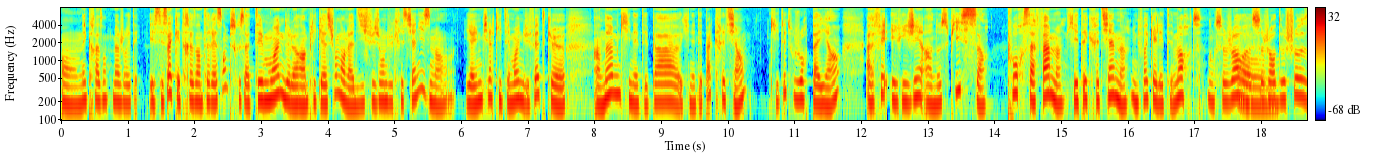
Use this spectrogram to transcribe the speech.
en écrasante majorité. Et c'est ça qui est très intéressant puisque ça témoigne de leur implication dans la diffusion du christianisme. Il y a une pierre qui témoigne du fait que un homme qui n'était pas qui n'était pas chrétien, qui était toujours païen, a fait ériger un hospice pour sa femme qui était chrétienne une fois qu'elle était morte. Donc ce genre, Oh. ce genre de choses.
